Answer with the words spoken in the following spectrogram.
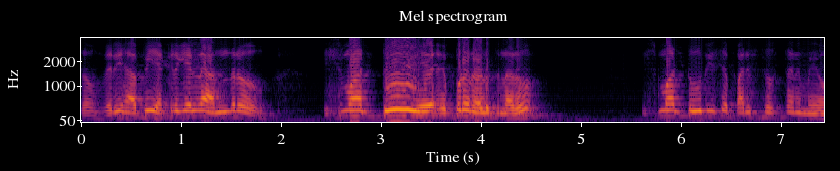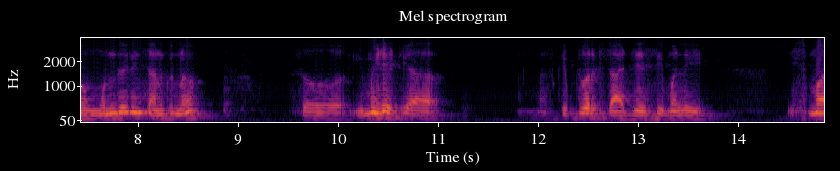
సో వెరీ హ్యాపీ ఎక్కడికి వెళ్ళినా అందరూ ఇస్మా టూ ఎప్పుడో నడుతున్నారు ఇస్మా టూ తీసే పరిస్థితి వస్తుందని మేము ముందు నుంచి అనుకున్నాం. సో ఇమీడియట్గా స్క్రిప్ట్ వర్క్ స్టార్ట్ చేసి మళ్ళీ iSmart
